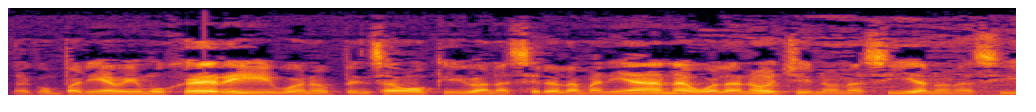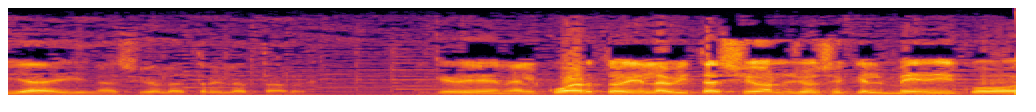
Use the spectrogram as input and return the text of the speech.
la acompañé a mi mujer y bueno, pensamos que iban a nacer a la mañana o a la noche y no nacía, no nacía y nació a las 3 de la tarde. Me quedé en el cuarto, ahí en la habitación. Yo sé que el médico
